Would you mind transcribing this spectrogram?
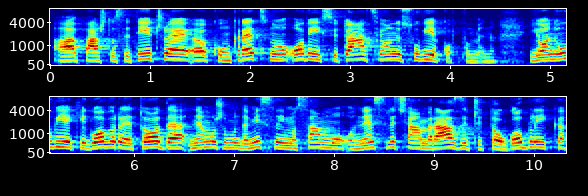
Pa što se tiče e, konkretno ovih situacija, one su uvijek opomena. I one uvijek i govore to da ne možemo da mislimo samo o nesrećama različitog oblika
